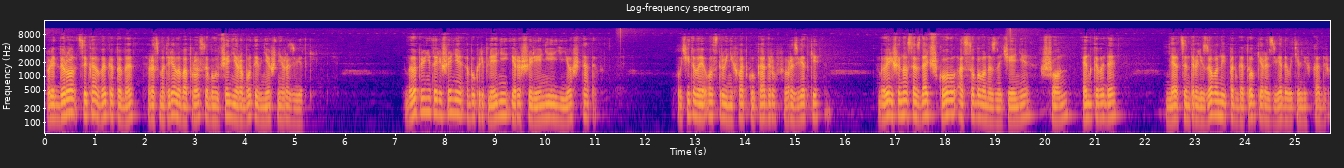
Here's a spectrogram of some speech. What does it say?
Политбюро ЦК ВКПБ рассмотрело вопрос об улучшении работы внешней разведки было принято решение об укреплении и расширении ее штатов. Учитывая острую нехватку кадров в разведке, было решено создать школу особого назначения ШОН НКВД для централизованной подготовки разведывательных кадров.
